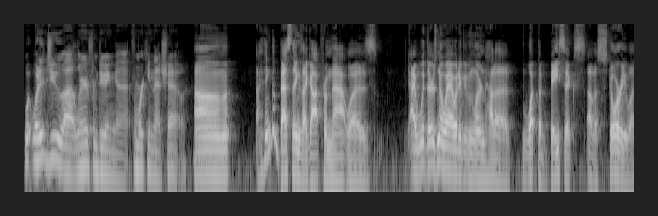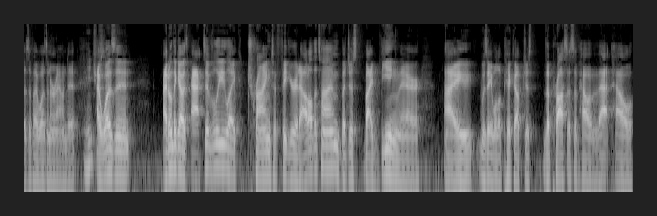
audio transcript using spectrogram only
What, what did you uh, learn from doing uh, from working that show? Um, I think the best things I got from that was I would. There's no way I would have even learned how to what the basics of a story was if I wasn't around it. I wasn't. I don't think I was actively like trying to figure it out all the time, but just by being there, I was able to pick up just the process of how that how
